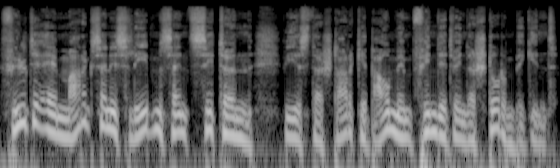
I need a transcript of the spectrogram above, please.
fühlte er im Mark seines Lebens ein Zittern, wie es der starke Baum empfindet, wenn der Sturm beginnt.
